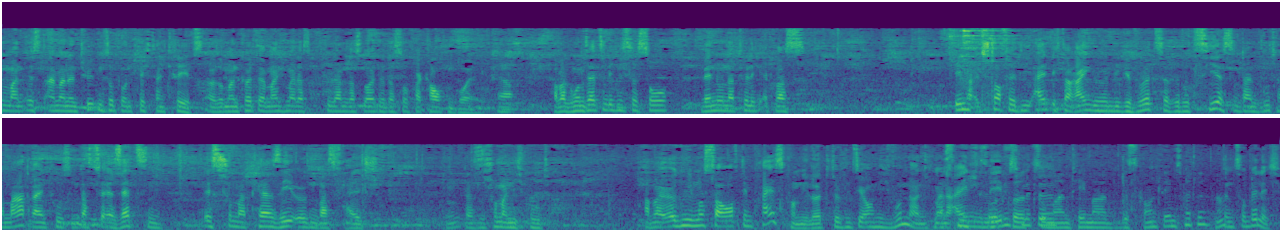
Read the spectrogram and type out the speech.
man isst einmal eine Tütensuppe und kriegt dann Krebs. Also man könnte manchmal das Gefühl haben, dass Leute das so verkaufen wollen. Ja. Aber grundsätzlich ist es so, wenn du natürlich etwas Inhaltsstoffe, die eigentlich da reingehören, wie Gewürze, reduzierst und dann Glutamat reintust, um das zu ersetzen, ist schon mal per se irgendwas falsch. Hm? Das ist schon mal nicht gut. Aber irgendwie muss da auch auf den Preis kommen. Die Leute dürfen sich auch nicht wundern. Ich meine, eigene zurück zu- Lebensmittel meinem Thema Discount-Lebensmittel. Ne? sind so billig.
